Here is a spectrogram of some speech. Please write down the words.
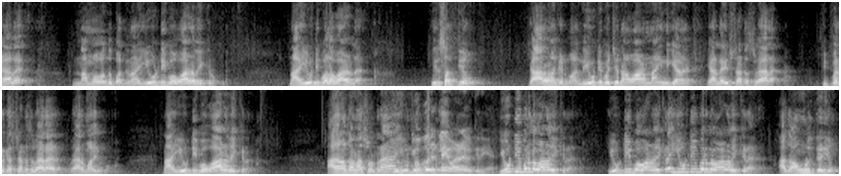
மேலே நம்ம வந்து பார்த்தீங்கன்னா யூடியூப்பை வாழ வைக்கிறோம். நான் யூடியூப்பால் வாழலை. இது சத்தியம். யார் வேணாலும் கேட்பான் இந்த யூடியூப் வச்சு நான் வாழனா இன்றைக்கி என் லைஃப் ஸ்டேட்டஸ் வேறு. இப்போ இருக்க ஸ்டேட்டஸ் வேறு வேறு மாதிரி இருக்கும். நான் யூடியூப்பை வாழ வைக்கிறேன். அதனால தான் நான் சொல்கிறேன் யூடியூபர்களே வாழ வைக்கிறீங்க. யூடியூபரில் வாழ வைக்கிறேன். யூடியூப்பை வாழ வைக்கிறேன் யூடியூபரில் வாழ வைக்கிறேன். அது அவங்களுக்கு தெரியும்.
